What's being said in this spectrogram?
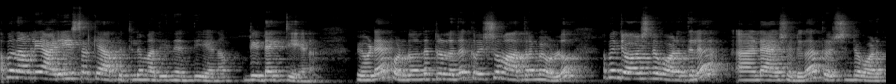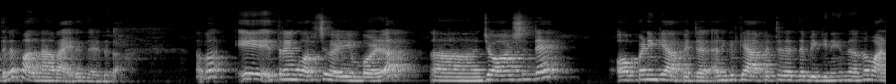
അപ്പോൾ നമ്മൾ ഈ അഡീഷണൽ ക്യാപിറ്റലും അതിൽ നിന്ന് എന്ത് ചെയ്യണം? ഡിഡക്റ്റ് ചെയ്യണം. അപ്പോൾ ഇവിടെ കൊണ്ടുവന്നിട്ടുള്ളത് കൃഷി മാത്രമേ ഉള്ളൂ. അപ്പം ജോഷിന്റെ കോളത്തിൽ ഡാഷ് ഇടുക. കൃഷിന്റെ കോളത്തിൽ പതിനാറായിരം എഴുതുക. അപ്പോൾ ഈ ഇത്രയും കുറച്ച് കഴിയുമ്പോൾ ജോഷിന്റെ ഓപ്പണിംഗ് ക്യാപിറ്റൽ അല്ലെങ്കിൽ ക്യാപിറ്റൽ അറ്റ് ദ ബിഗിനിങ്ങിൽ നിന്ന് വൺ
